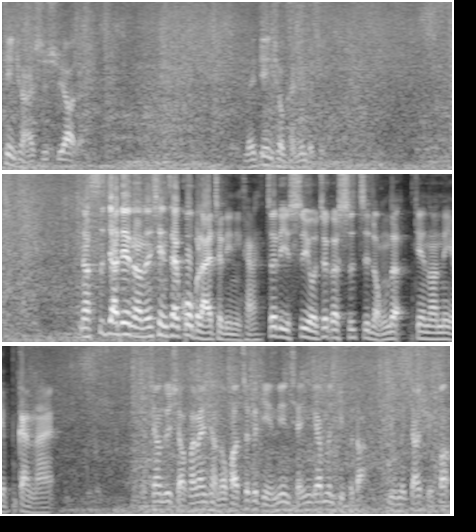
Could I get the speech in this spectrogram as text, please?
电球还是需要的，没电球肯定不行。那四家电脑呢？现在过不来这里，你看这里是有这个十几龙的电脑呢，也不敢来。这样对小凡来讲的话，这个点练起来应该问题不大。用个加血棒，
